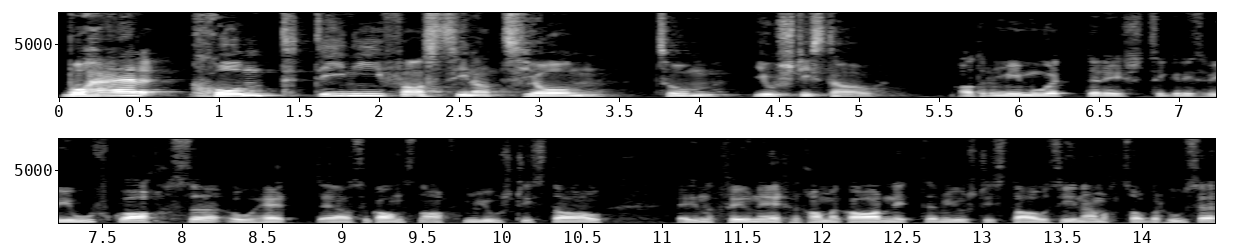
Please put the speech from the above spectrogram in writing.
Woher kommt deine Faszination zum Justistal? Oder meine Mutter ist in Sigriswil aufgewachsen und hat also ganz nach vom Justistal eigentlich viel näher kann man gar nicht im Justistal sein, nämlich zu Oberhausen,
